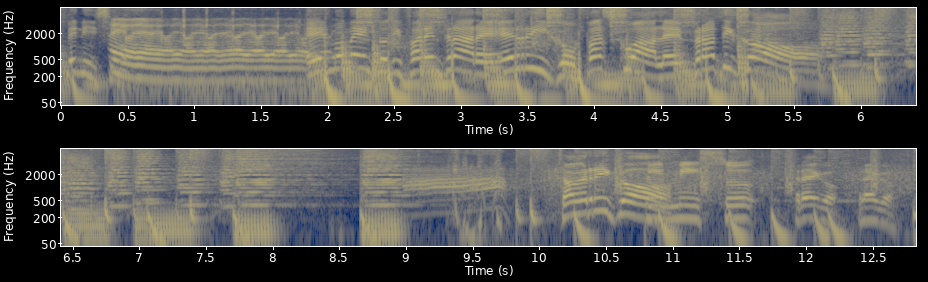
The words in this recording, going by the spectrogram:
Benissimo. È il momento di far entrare Enrico Pasquale Pratico. Ciao Enrico. Permesso. Prego, prego.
